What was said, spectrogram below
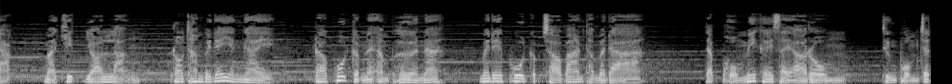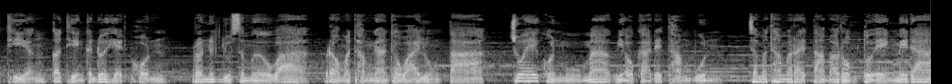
ดัก มาคิดย้อนหลัง เราทำไปได้ยังไง เราพูดกับนายอำเภอนะ ไม่ได้พูดกับชาวบ้านธรรมดา แต่ผมไม่เคยใส่อารมณ์ ถึงผมจะเถียงก็เถียงกันด้วยเหตุผล เพราะนึกอยู่เสมอว่าเรามาทำงานถวายหลวงตา ช่วยให้คนหมู่มากมีโอกาสได้ทำบุญ จะมาทำอะไรตามอารมณ์ตัวเองไม่ได้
